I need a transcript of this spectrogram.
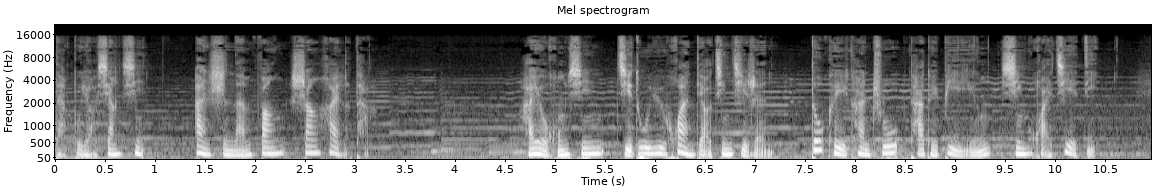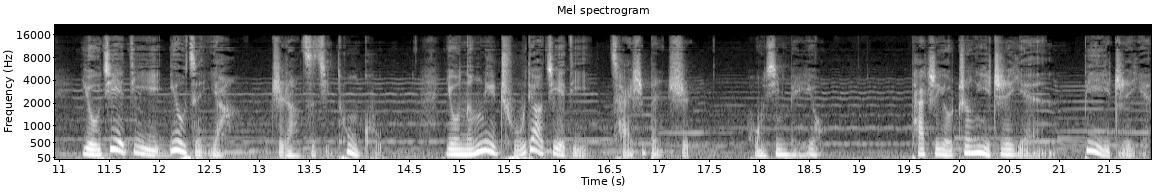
但不要相信，暗示男方伤害了他。还有红心几度欲换掉经纪人。都可以看出他对碧莹心怀芥蒂，有芥蒂又怎样？只让自己痛苦。有能力除掉芥蒂才是本事。红心没有，他只有睁一只眼闭一只眼，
